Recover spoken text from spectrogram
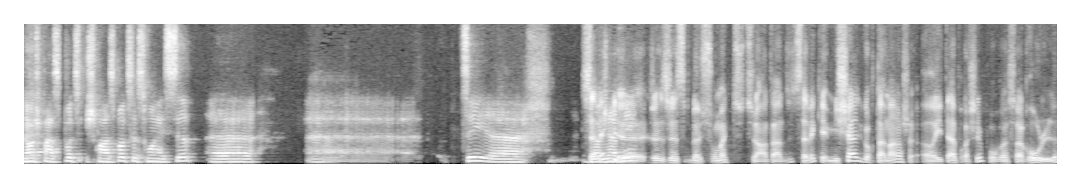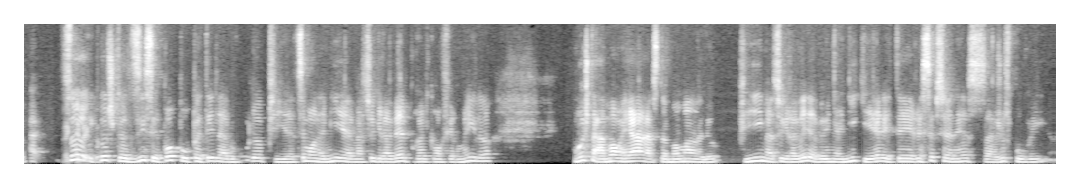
Non, je pense pas que, je pense pas que ce soit un site. Euh, euh, tu sais, euh, je, ben, sûrement que tu, l'as entendu, tu savais que Michel Gourtemanche a été approché pour ce rôle-là. Ah, ça, écoute, je te le dis, c'est pas pour péter de la boue, là. Puis, tu sais, mon ami Mathieu Gravel pourrait le confirmer, là. Moi, j'étais à Montréal à ce moment-là. Puis, Mathieu Gravel, avait une amie qui, elle, était réceptionniste à Juste pour vivre.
